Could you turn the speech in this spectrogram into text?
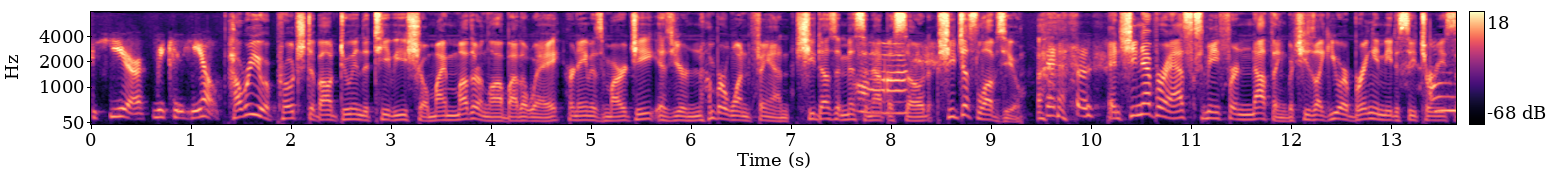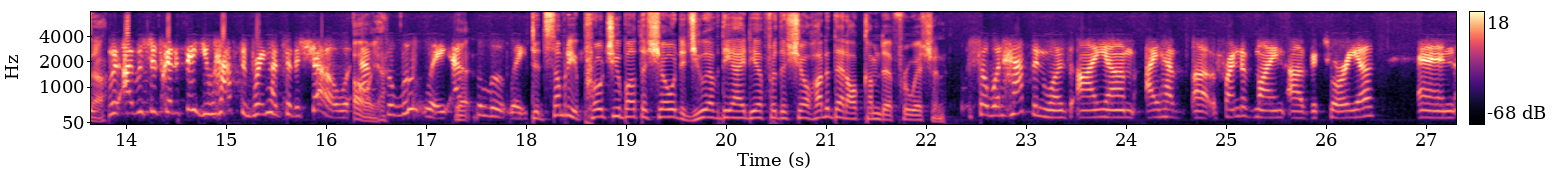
to hear, we can heal. How were you approached about doing the TV show? My mother in law, by the way, her name is Margie, is your number one fan. She doesn't miss Aww. an episode. She just loves you. So and she never asks me for nothing, but she's like, You are bringing me to see oh, Theresa. Oh, I was just going to say, you have to bring her to the show. Oh, absolutely. Yeah. Absolutely. Did somebody approach you about the show? Did you have the idea for the show? How did that all come to fruition? So what happened was I um I have a friend of mine, uh, Victoria, and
